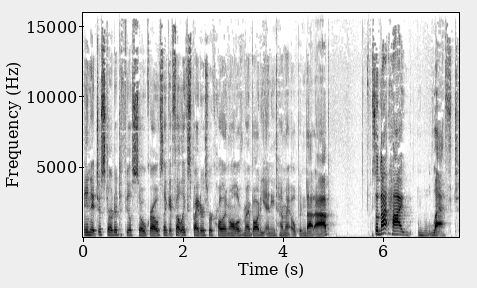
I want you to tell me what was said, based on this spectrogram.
and it just started to feel so gross. Like it felt like spiders were crawling all over my body anytime I opened that app. So that high left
